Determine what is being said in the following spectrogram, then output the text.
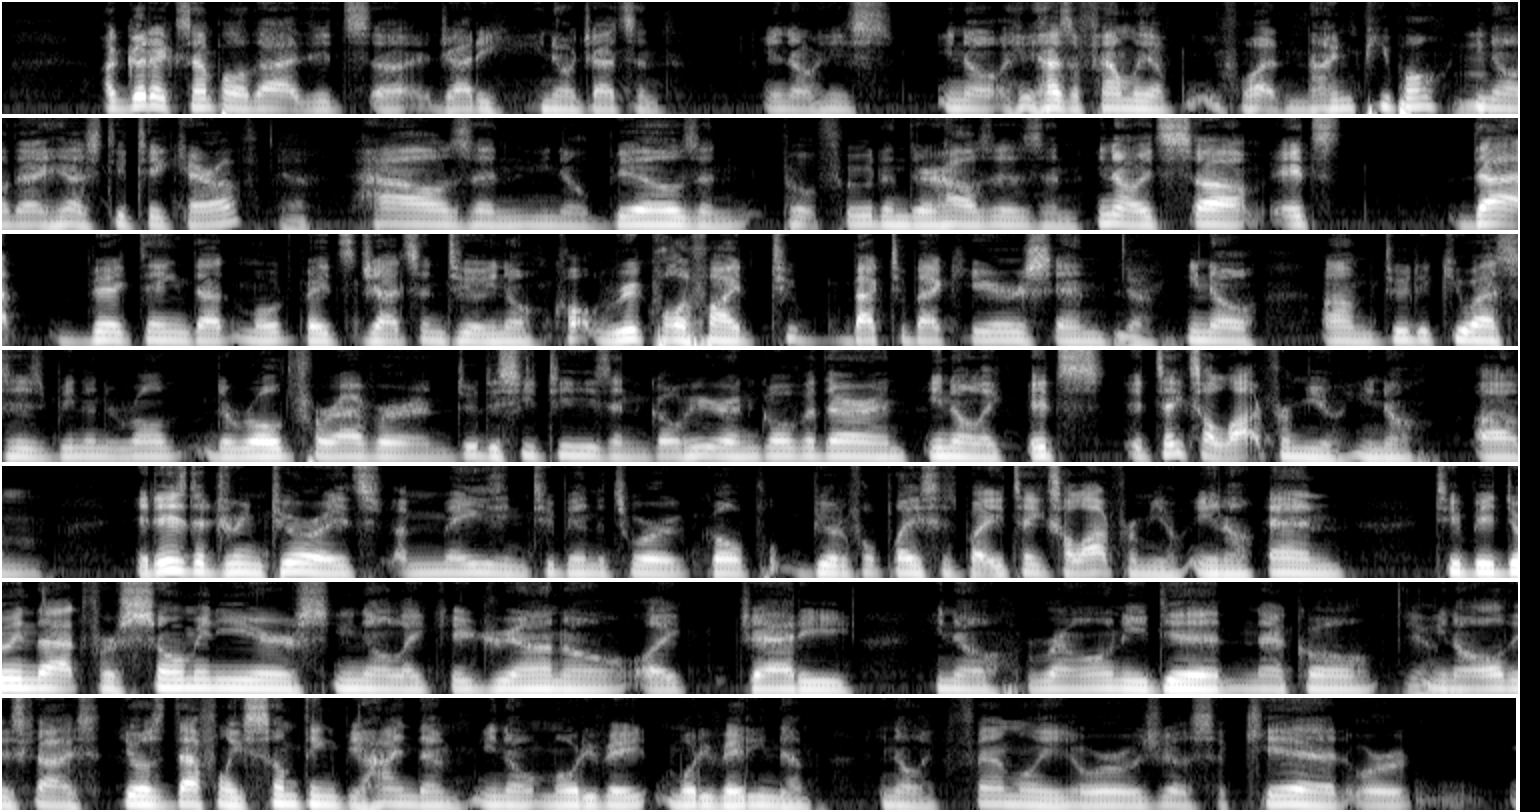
a good example of that. It's uh, Jaddy, you know, Jadson. You know, he's you know he has a family of what nine people. You Mm. know that he has to take care of. Yeah. House and you know bills and put food in their houses and you know it's uh it's that big thing that motivates Jadson to you know qual- requalified to back to back years and Yeah. you know um, do the QS has been in the road the road forever and do the CTs and go here and go over there. And you know like it's it takes a lot from you you know. Um it is the dream tour. It's amazing to be in the tour go p- beautiful places but it takes a lot from you you know. And to be doing that for so many years you know like Adriano like Jaddy you know Raoni did Neco Yeah. you know all these guys It was definitely something behind them you know motivate motivating them you know, like family or it was just a kid or,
